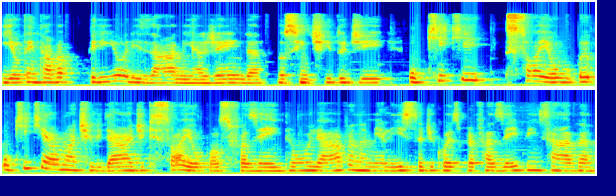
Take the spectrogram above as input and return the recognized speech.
e eu tentava priorizar a minha agenda no sentido de o que que só eu, o que que é uma atividade que só eu posso fazer. Então eu olhava na minha lista de coisas para fazer e pensava,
